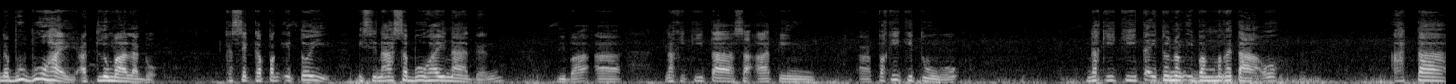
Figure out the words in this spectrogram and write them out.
nabubuhay at lumalago. Kasi kapag ito'y isinasabuhay natin, 'di ba? ah, nakikita sa ating ah, pakikitungo, nakikita ito ng ibang mga tao. At ah,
